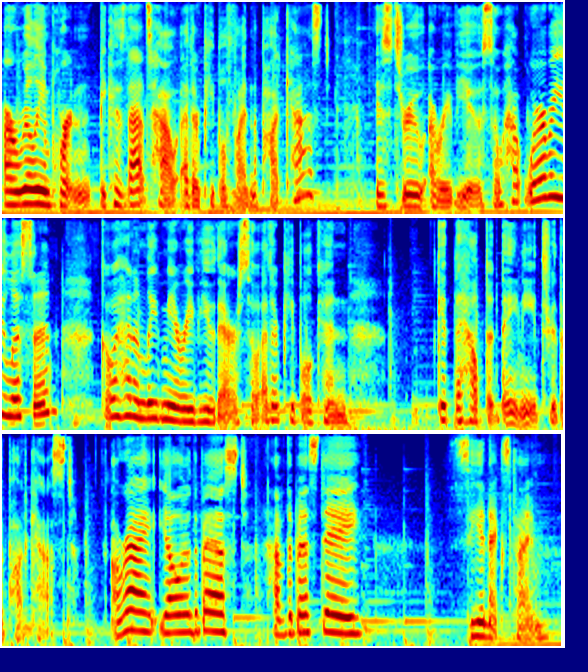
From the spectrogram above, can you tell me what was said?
are really important because that's how other people find the podcast is through a review. So how, wherever you listen, go ahead and leave me a review there so other people can get the help that they need through the podcast. All right, y'all are the best. Have the best day. See you next time.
